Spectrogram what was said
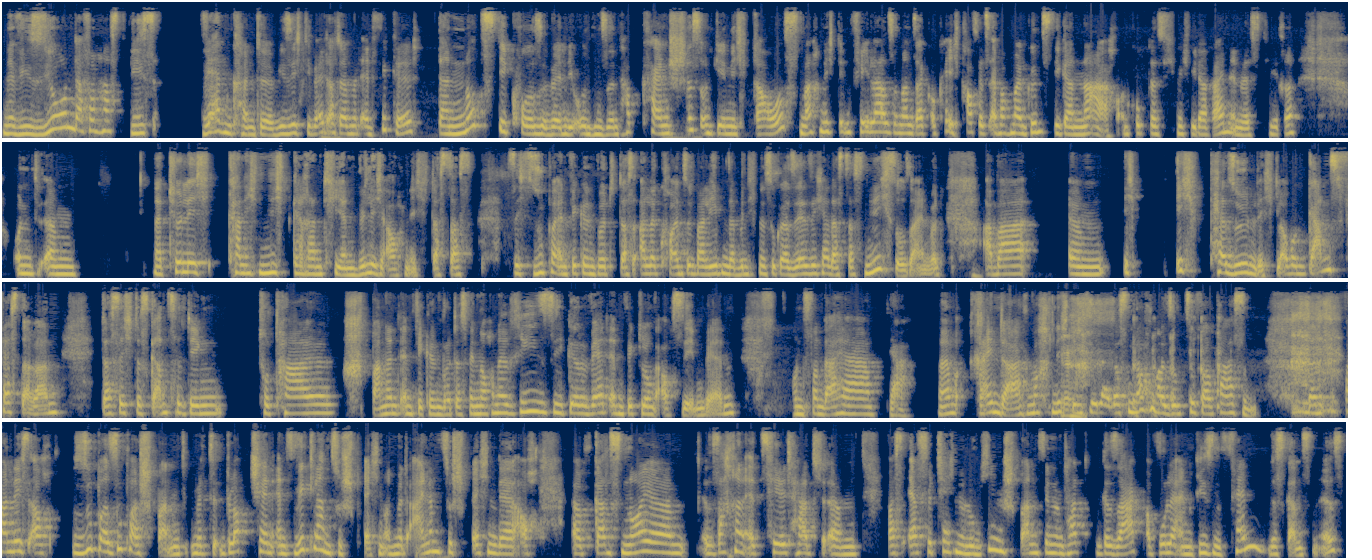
eine Vision davon hast, wie es werden könnte, wie sich die Welt auch damit entwickelt, dann nutzt die Kurse, wenn die unten sind. Hab keinen Schiss und geh nicht raus, mach nicht den Fehler, sondern sag, okay, ich kaufe jetzt einfach mal günstiger nach und guck, dass ich mich wieder rein investiere. Und ähm, Natürlich kann ich nicht garantieren, will ich auch nicht, dass das sich super entwickeln wird, dass alle Coins überleben. Da bin ich mir sogar sehr sicher, dass das nicht so sein wird. Aber ähm, ich, ich persönlich glaube ganz fest daran, dass sich das ganze Ding total spannend entwickeln wird, dass wir noch eine riesige Wertentwicklung auch sehen werden. Und von daher, ja, ne, rein da, mach nicht den Fehler, das nochmal so zu verpassen. Dann fand ich es auch super, super spannend, mit Blockchain-Entwicklern zu sprechen und mit einem zu sprechen, der auch äh, ganz neue Sachen erzählt hat, ähm, was er für Technologien spannend findet und hat gesagt, obwohl er ein riesen Fan des Ganzen ist,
